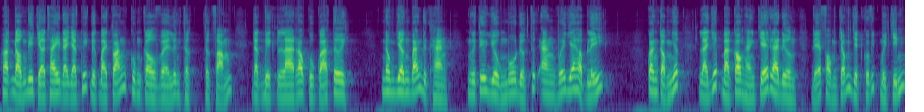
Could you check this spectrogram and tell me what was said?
hoạt động đi chợ thay đã giải quyết được bài toán cung cầu về lương thực thực phẩm đặc biệt là rau củ quả tươi nông dân bán được hàng người tiêu dùng mua được thức ăn với giá hợp lý quan trọng nhất là giúp bà con hạn chế ra đường để phòng chống dịch Covid-19.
